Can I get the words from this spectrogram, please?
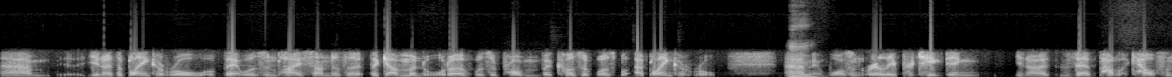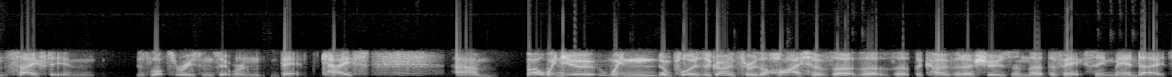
Um, you know, the blanket rule that was in place under the, the government order was a problem because it was a blanket rule. Um, mm. It wasn't really protecting, you know, the public health and safety, and there's lots of reasons that were in that case. Um, but when you when employers are going through the height of the, the, the COVID issues and the, the vaccine mandates,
